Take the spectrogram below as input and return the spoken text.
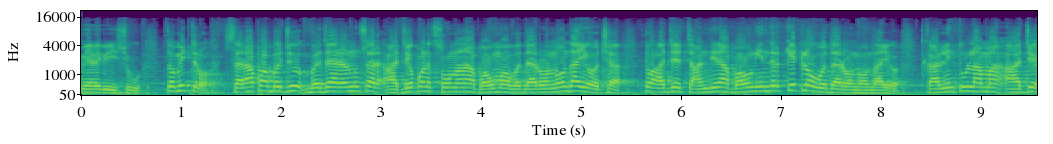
મેળવીશું. તો મિત્રો, સરાફા બજુ, બજાર અનુસાર આજે પણ સોનાના ભાવમાં વધારો નોંધાયો છે. તો આજે ચાંદીના ભાવની અંદર કેટલો વધારો નોંધાયો? કાલની તુલનામાં આજે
